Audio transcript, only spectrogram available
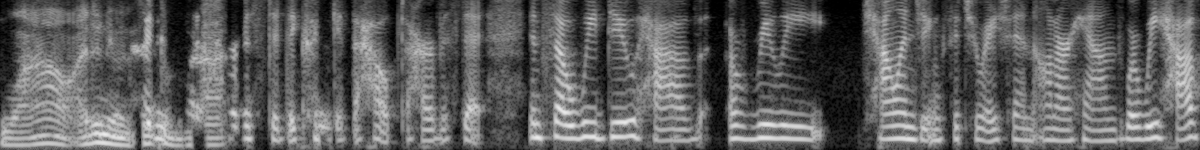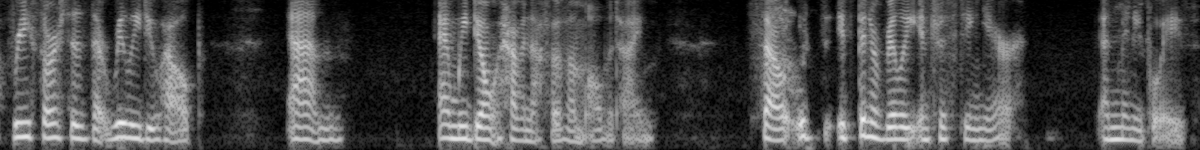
Wow, I didn't even think of that. Harvested, they couldn't get the help to harvest it. And so we do have a really challenging situation on our hands where we have resources that really do help. Um, and we don't have enough of them all the time. So it's it's been a really interesting year in many ways.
